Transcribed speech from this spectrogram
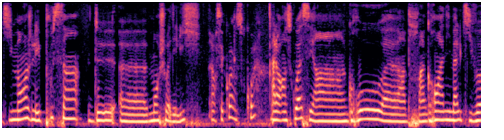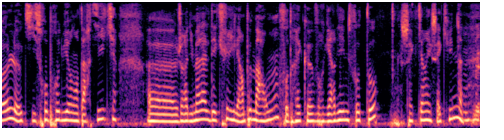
qui mange les poussins de euh, Manchot Adélie. Alors c'est quoi un squat? Alors un squat, c'est un gros, euh, un, un grand animal qui vole, qui se reproduit en Antarctique. Euh, J'aurais du mal à le décrire. Il est un peu marron. Faudrait que vous regardiez une photo, chacun et chacune. Mais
